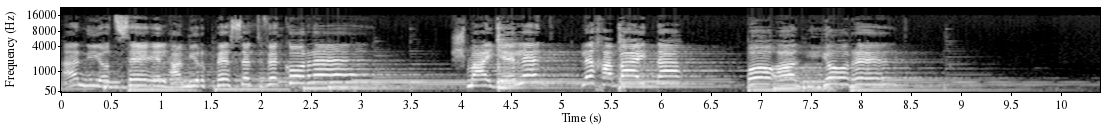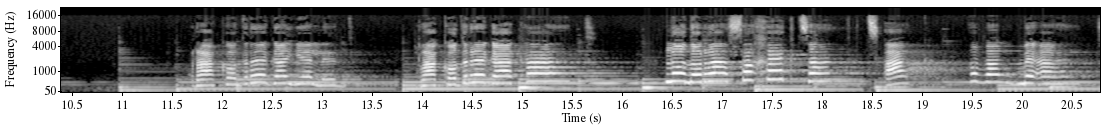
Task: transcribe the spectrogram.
אני יוצא אל המרפסת וקורא, שמע ילד, לך הביתה, או אני יורד. רק עוד רגע ילד, רק עוד רגע קט, לא נורא, שחק קצת, צעק, אבל מעט.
